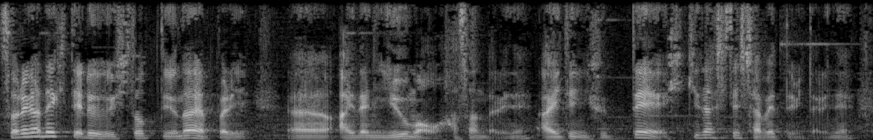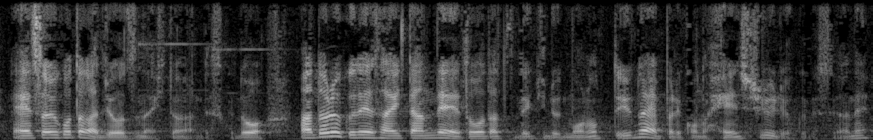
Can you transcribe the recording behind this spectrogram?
それができてる人っていうのはやっぱり、えー、間にユーモアを挟んだりね、相手に振って引き出して喋ってみたりね、えー、そういうことが上手な人なんですけど、まあ、努力で最短で到達できるものっていうのはやっぱりこの編集力ですよね。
